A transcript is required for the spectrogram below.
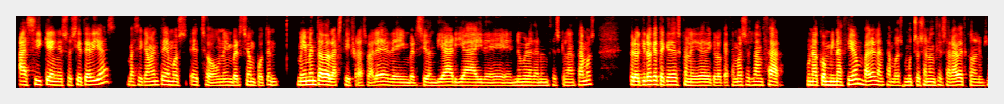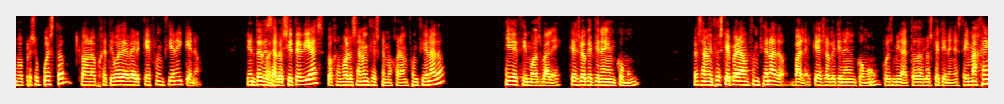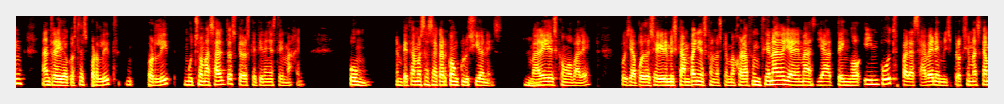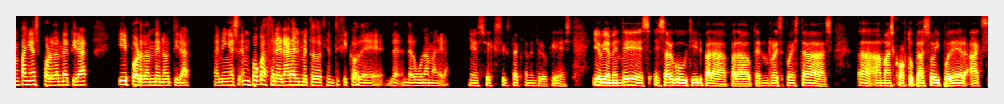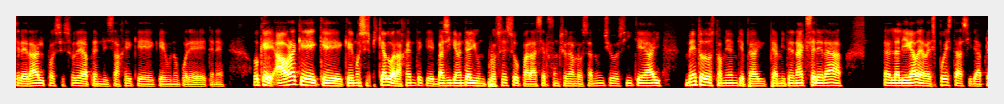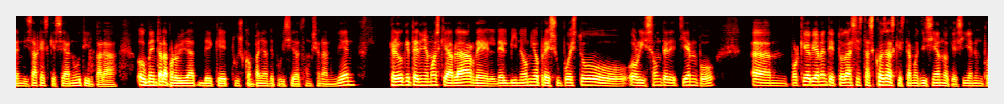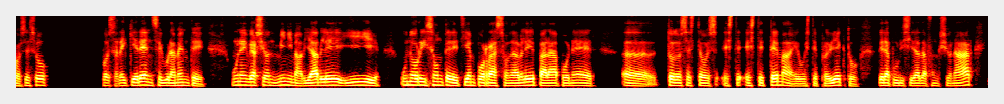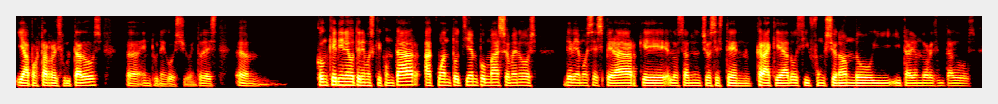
Así que en esos siete días, básicamente hemos hecho una inversión potente. Me he inventado las cifras, ¿vale? De inversión diaria y de número de anuncios que lanzamos, pero quiero que te quedes con la idea de que lo que hacemos es lanzar una combinación, ¿vale? Lanzamos muchos anuncios a la vez con el mismo presupuesto, con el objetivo de ver qué funciona y qué no. Y entonces a los siete días cogemos los anuncios que mejor han funcionado y decimos, vale, ¿qué es lo que tienen en común? Los anuncios que peor han funcionado, vale, ¿qué es lo que tienen en común? Pues mira, todos los que tienen esta imagen han traído costes por lead, por lead mucho más altos que los que tienen esta imagen. ¡Pum! Empezamos a sacar conclusiones, ¿vale? Y es como, vale, pues ya puedo seguir mis campañas con los que mejor ha funcionado y además ya tengo inputs para saber en mis próximas campañas por dónde tirar y por dónde no tirar. También es un poco acelerar el método científico de alguna manera. Es, exactamente lo que es. Y obviamente es, es algo útil para, para obtener respuestas a, más corto plazo y poder acelerar el proceso de aprendizaje que, que uno puede tener. Ok, ahora que, que, que, hemos explicado a la gente que básicamente hay un proceso para hacer funcionar los anuncios y que hay métodos también que permiten acelerar eh, la llegada de respuestas y de aprendizajes que sean útiles para aumentar la probabilidad de que tus campañas de publicidad funcionan bien creo que teníamos que hablar del, binomio presupuesto-horizonte de tiempo, porque obviamente todas estas cosas que estamos diciendo que siguen un proceso, pues requieren seguramente una inversión mínima viable y un horizonte de tiempo razonable para poner uh, todos estos, este, este tema o este proyecto de la publicidad a funcionar y aportar resultados uh, en tu negocio. Entonces, con qué dinero tenemos que contar, a cuánto tiempo más o menos debemos esperar que los anuncios estén craqueados y funcionando y, trayendo resultados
